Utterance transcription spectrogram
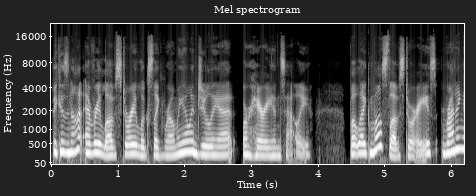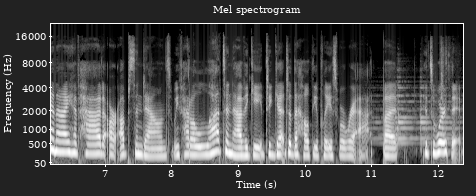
Because not every love story looks like Romeo and Juliet or Harry and Sally. But like most love stories, Running and I have had our ups and downs. We've had a lot to navigate to get to the healthy place where we're at, but it's worth it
